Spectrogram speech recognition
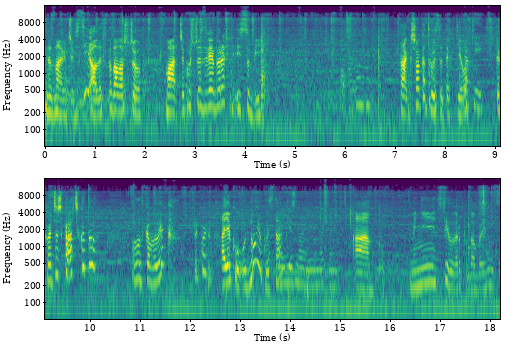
не знаю чи всі, але сказала, що Марчику щось вибере і собі. Так, що Катруся ти хотіла? Який? Ти хочеш качку ту? Вона така велика. Прикольно. А яку? Одну якусь, так? Я знаю, не їсти. А мені Сілвер подобається.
